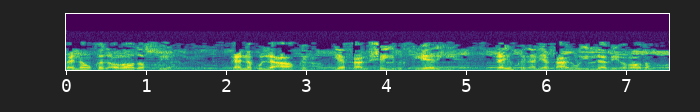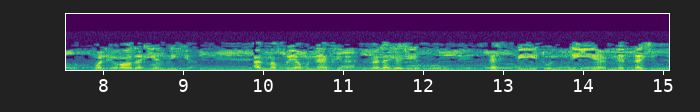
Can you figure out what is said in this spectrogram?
فإنه قد أراد الصيام لأن كل عاقل يفعل الشيء باختياره لا يمكن أن يفعله إلا بإرادة والإرادة هي النية. أما صيام النافلة فلا يجب تثبيت النية من الليل.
